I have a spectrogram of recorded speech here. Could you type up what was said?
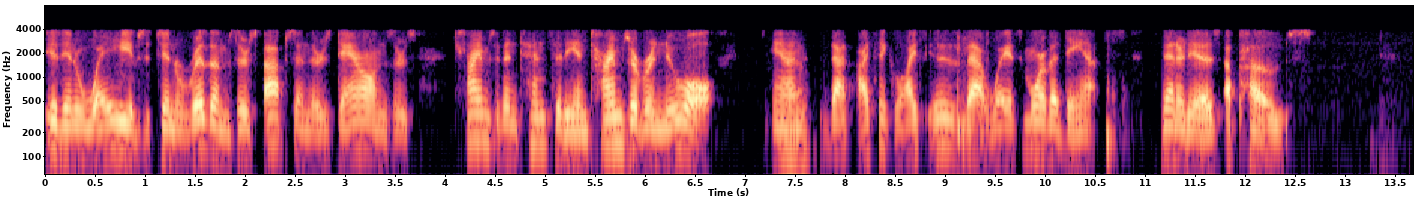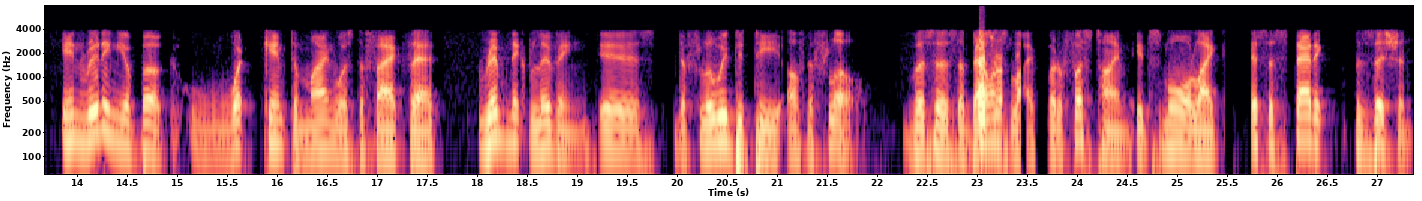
is in waves it's in rhythms there's ups and there's downs there's times of intensity and times of renewal and that i think life is that way it's more of a dance than it is a pose In reading your book, what came to mind was the fact that rhythmic living is the fluidity of the flow. versus a balanced right. life. For the first time, it's more like it's a static position.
